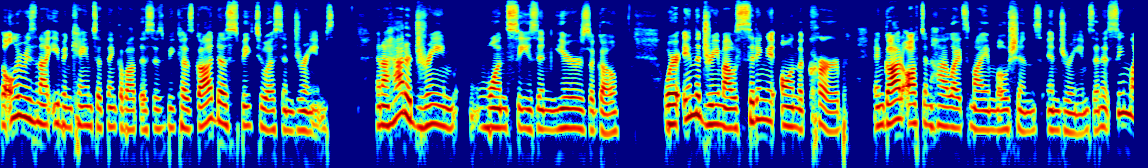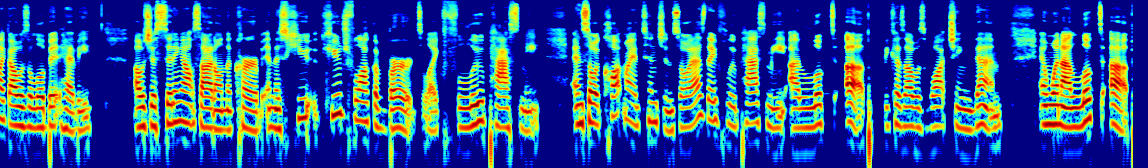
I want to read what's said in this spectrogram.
the only reason i even came to think about this is because god does speak to us in dreams and i had a dream one season years ago where in the dream I was sitting on the curb, and God often highlights my emotions in dreams. And it seemed like I was a little bit heavy. I was just sitting outside on the curb and this huge huge flock of birds like flew past me. And so it caught my attention. So as they flew past me, I looked up because I was watching them. And when I looked up,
